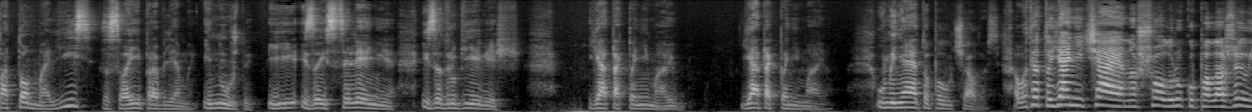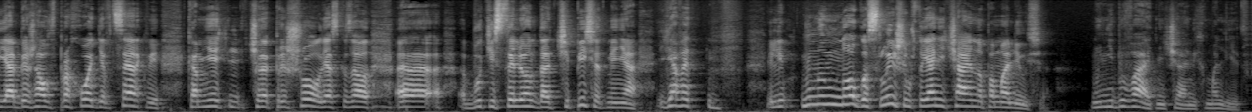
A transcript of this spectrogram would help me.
потом молись за свои проблемы и нужды, и, и за исцеление, и за другие вещи. Я так понимаю. Я так понимаю. У меня это получалось. А вот это я нечаянно шел, руку положил, я бежал в проходе в церкви, ко мне человек пришел, я сказал, э, будь исцелен, да отчепись от меня. Я в это или ну, мы много слышим, что я нечаянно помолился. Ну не бывает нечаянных молитв.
